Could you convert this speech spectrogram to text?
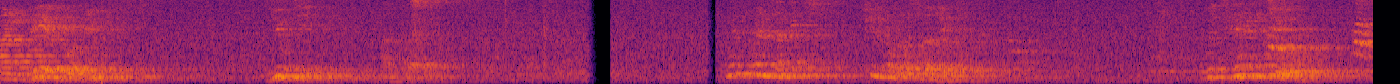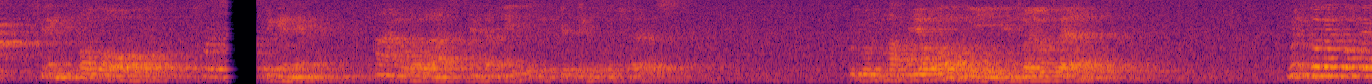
And they produce beauty as well. My friends, at each funeral service, we tend to think of our first beginning and our last end of days in the Christians of the church. We go to happy hour, we enjoy ourselves. When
